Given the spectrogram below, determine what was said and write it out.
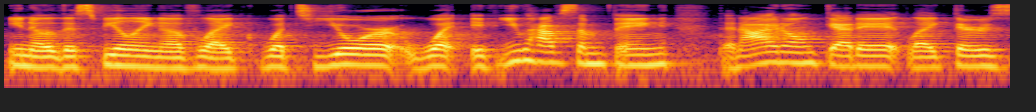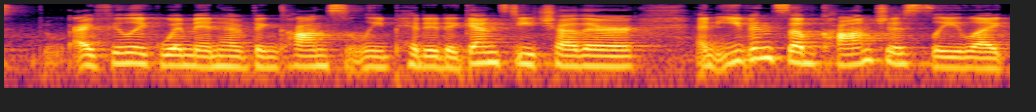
You know, this feeling of like, what's your, what, if you have something, then I don't get it. Like, there's, I feel like women have been constantly pitted against each other. And even subconsciously, like,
